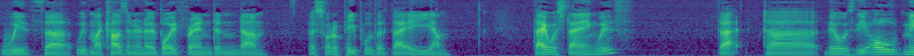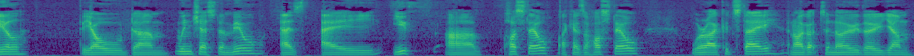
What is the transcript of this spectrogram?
with uh, with my cousin and her boyfriend and um, the sort of people that they um, they were staying with. That uh, there was the old mill, the old um, Winchester Mill, as a youth uh, hostel, like as a hostel where I could stay, and I got to know the um,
